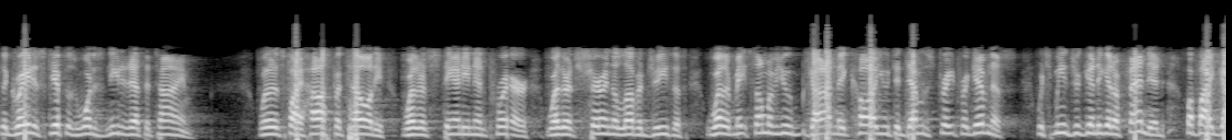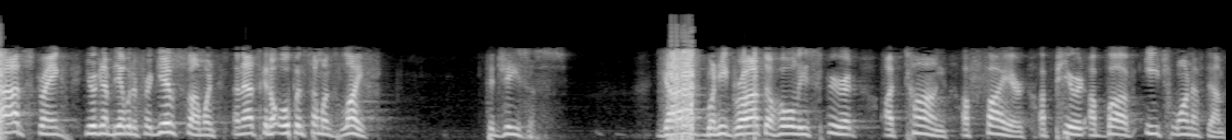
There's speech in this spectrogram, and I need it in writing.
the greatest gift is what is needed at the time. Whether it's by hospitality, whether it's standing in prayer, whether it's sharing the love of Jesus, whether may, some of you, God may call you to demonstrate forgiveness, which means you're going to get offended, but by God's strength, you're going to be able to forgive someone, and that's going to open someone's life to Jesus. God, when He brought the Holy Spirit, a tongue, a fire appeared above each one of them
